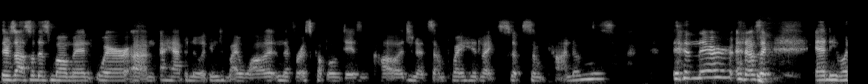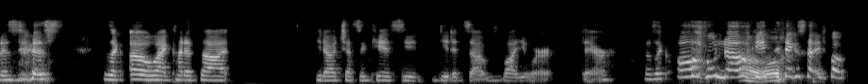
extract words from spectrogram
there's also this moment where um, I happened to look into my wallet in the first couple of days of college, and at some point he'd like slipped some condoms in there, and I was like, Andy, what is this? He's like, oh, I kind of thought you know, just in case you needed some while you were there. I was like, oh no, Oh. he thinks I don't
